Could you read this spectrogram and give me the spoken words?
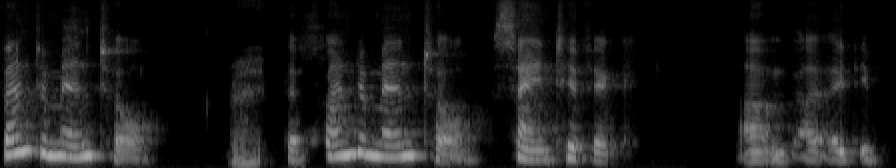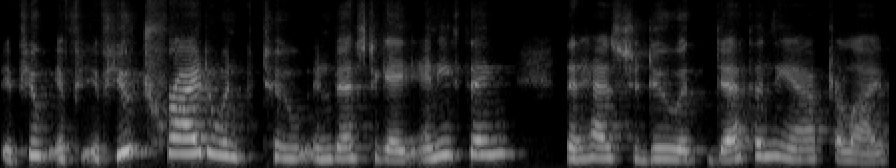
fundamental, right the fundamental scientific. Um, uh, if, if you if, if you try to in- to investigate anything that has to do with death in the afterlife,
